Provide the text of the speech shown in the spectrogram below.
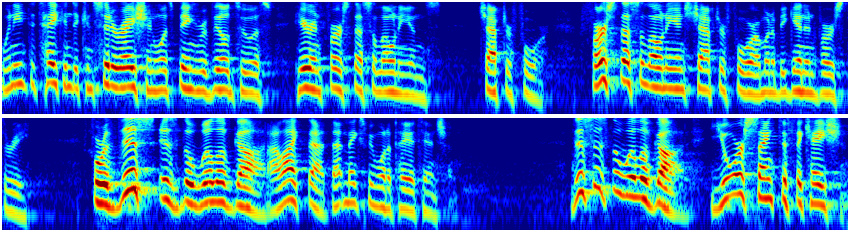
we need to take into consideration what's being revealed to us here in 1 Thessalonians chapter 4. 1 Thessalonians chapter 4, I'm going to begin in verse 3. For this is the will of God. I like that. That makes me want to pay attention. This is the will of God, your sanctification.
